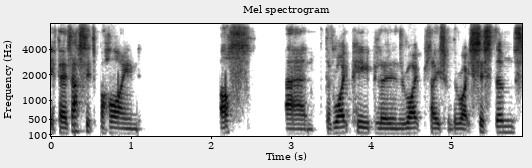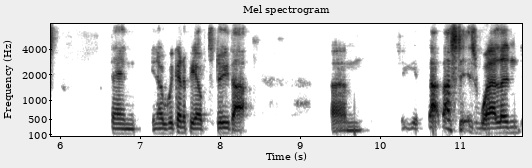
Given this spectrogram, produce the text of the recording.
if there's assets behind us and the right people are in the right place with the right systems, then, you know, we're going to be able to do that. Um, so yeah, that, that's it as well. And,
